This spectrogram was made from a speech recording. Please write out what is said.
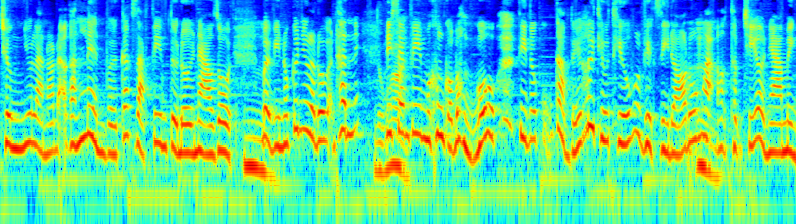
chừng như là nó đã gắn liền với các dạp phim từ đời nào rồi. Bởi vì nó cứ như là đôi bạn thân ấy Đúng đi rồi. xem phim mà không có bỏng ngô thì nó cũng cảm thấy hơi thiếu thiếu một việc gì đó đúng không ạ? Hoặc thậm chí ở nhà mình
